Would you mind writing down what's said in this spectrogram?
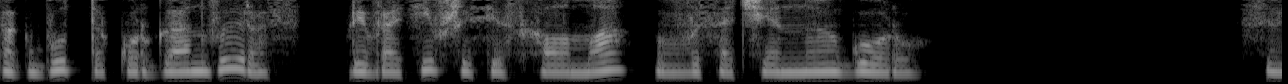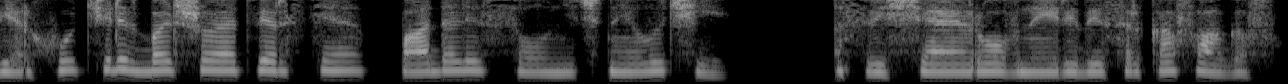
как будто курган вырос, превратившись из холма в высоченную гору. Сверху, через большое отверстие, падали солнечные лучи, освещая ровные ряды саркофагов.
